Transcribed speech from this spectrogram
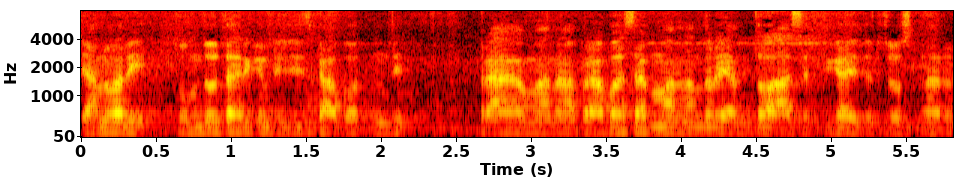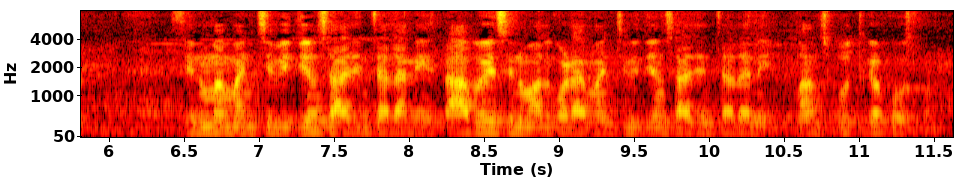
జనవరి తొమ్మిదో తారీఖున రిలీజ్ కాబోతుంది. మన ప్రభాస్ అభిమానులందరూ ఎంతో ఆసక్తిగా ఎదురు చూస్తున్నారు. సినిమా మంచి విజయం సాధించాలని రాబోయే సినిమాలు కూడా మంచి విజయం సాధించాలని మనస్ఫూర్తిగా కోరుకుంటున్నాను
